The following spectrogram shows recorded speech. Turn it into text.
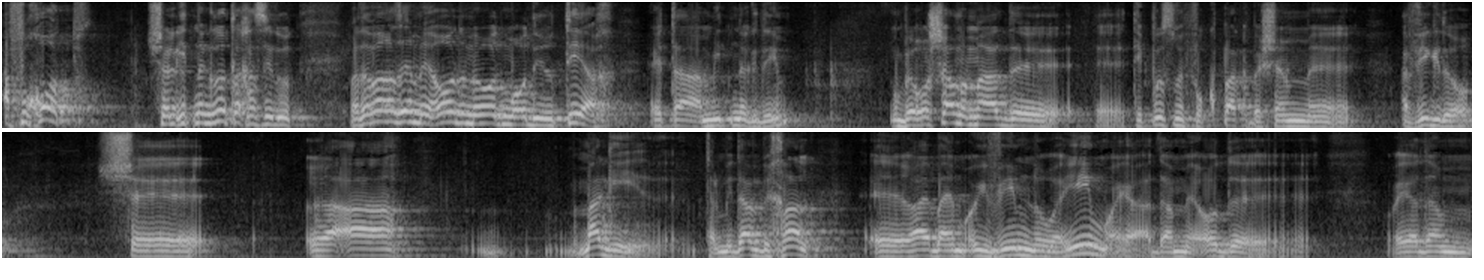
הפוכות, של התנגדות לחסידות. והדבר הזה מאוד מאוד מאוד הרתיח את המתנגדים, ובראשם עמד אה, אה, טיפוס מפוקפק בשם אביגדור, שראה מגי, תלמידיו בכלל, אה, ראה בהם אויבים נוראים, הוא היה אדם מאוד, אה, הוא היה אדם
